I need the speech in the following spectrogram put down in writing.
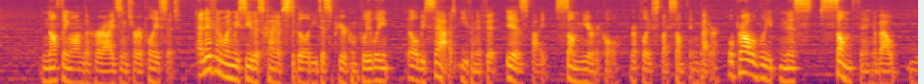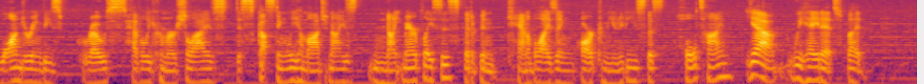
nothing on the horizon to replace it. And if and when we see this kind of stability disappear completely, it'll be sad, even if it is by some miracle replaced by something better. We'll probably miss something about wandering these gross, heavily commercialized, disgustingly homogenized nightmare places that have been cannibalizing our communities this whole time. Yeah, we hate it, but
